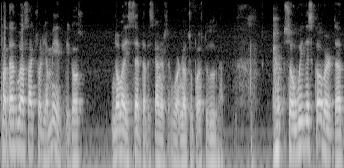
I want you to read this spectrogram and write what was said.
But that was actually a myth because nobody said that the scanners were not supposed to do that. so we discovered that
